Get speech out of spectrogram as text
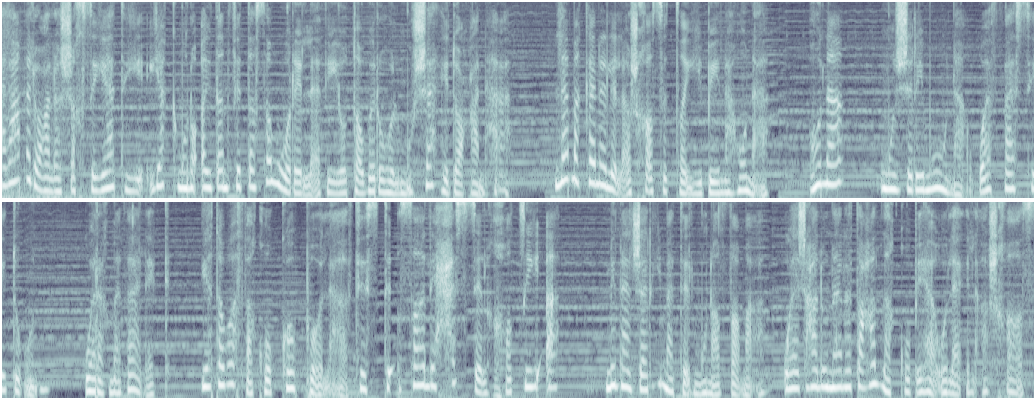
العمل على الشخصيات يكمن أيضا في التصور الذي يطوره المشاهد عنها. لا مكان للأشخاص الطيبين هنا. هنا مجرمون وفاسدون. ورغم ذلك يتوثق كوبولا في استئصال حس الخطيئة من الجريمة المنظمة ويجعلنا نتعلق بهؤلاء الأشخاص.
